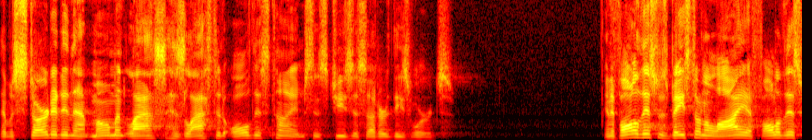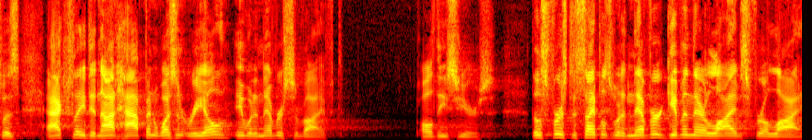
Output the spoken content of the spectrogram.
that was started in that moment last, has lasted all this time since Jesus uttered these words. And if all of this was based on a lie, if all of this was actually did not happen, wasn't real, it would have never survived all these years. Those first disciples would have never given their lives for a lie.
